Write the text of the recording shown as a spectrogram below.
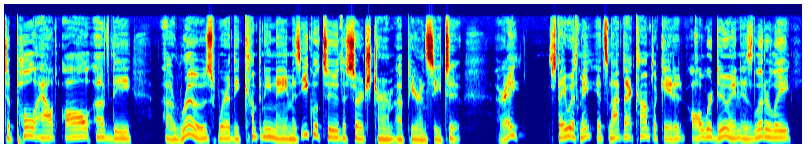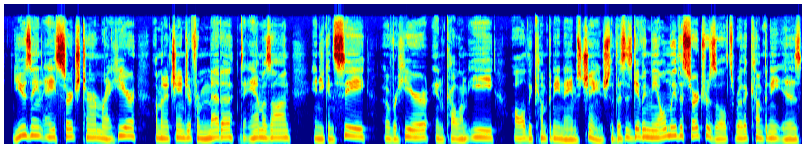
to pull out all of the uh, rows where the company name is equal to the search term up here in C2. All right, stay with me. It's not that complicated. All we're doing is literally using a search term right here. I'm going to change it from Meta to Amazon. And you can see over here in column E, all the company names change. So this is giving me only the search results where the company is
